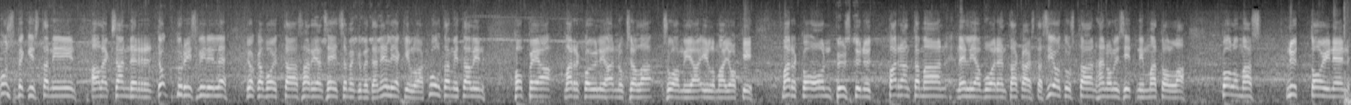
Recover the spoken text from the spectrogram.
Uzbekistaniin Alexander Dokturisvilille, joka voittaa sarjan 74 kiloa kultamitalin. Hopea Marko Ylihannuksella Suomi ja Ilmajoki. Marko on pystynyt parantamaan neljän vuoden takaista sijoitustaan. Hän oli Sydneyn matolla kolmas, nyt toinen.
